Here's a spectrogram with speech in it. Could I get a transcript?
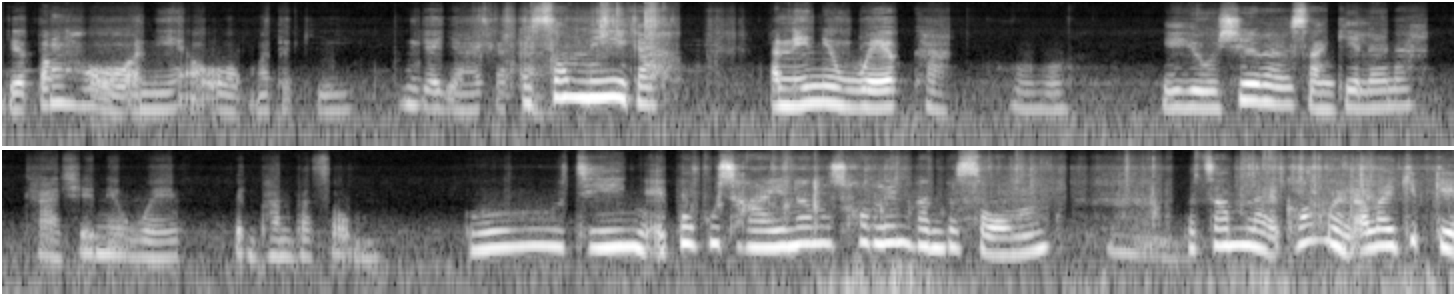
เดี๋ยวต้องห่ออันนี้เอาออกมาตะกี้เพิ่งจะย้ายกันไอส้มนี่อีกอะอันนี้ new wave ค่ะ โอ้อยู่ๆชื่อเป็นภาษาอังกฤษเลยนะ ค่ะ ชื่อ new wave เป็นพันธุ์ผสม โอ้จริงไอพวกผู้ชายนะมันชอบเล่นพันธุ์ผสม ประจำแหละเขาเหมือนอะไรกิ๊บเก๋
